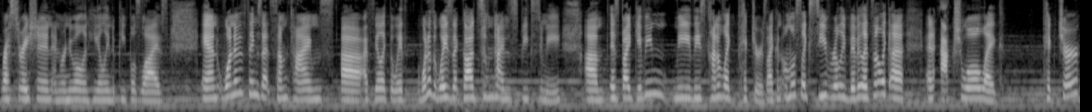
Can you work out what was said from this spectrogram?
restoration and renewal and healing to people's lives. And one of the things that sometimes uh, I feel like the way, one of the ways that God sometimes speaks to me um, is by giving me these kind of like pictures. I can almost like see really vivid. It's not like a an actual like picture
